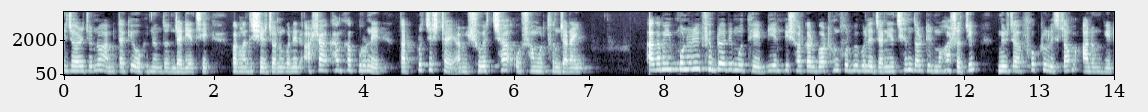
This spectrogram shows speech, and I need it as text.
বিজয়ের জন্য আমি তাকে অভিনন্দন জানিয়েছি। বাংলাদেশের জনগণের আশা আকাঙ্ক্ষা পূরণে তার প্রচেষ্টায় আমি শুভেচ্ছা ও সমর্থন জানাই। আগামী পনেরোই ফেব্রুয়ারির মধ্যে বিএনপি সরকার গঠন করবে বলে জানিয়েছেন দলটির মহাসচিব মির্জা ফখরুল ইসলাম আলমগীর।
